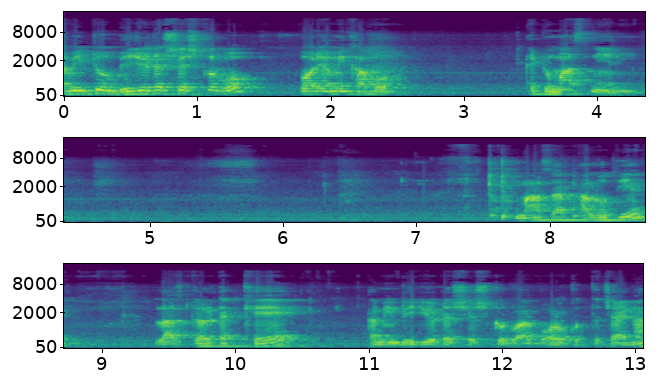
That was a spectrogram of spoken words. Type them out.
আমি একটু ভিডিওটা শেষ করব, পরে আমি খাব। একটু মাছ নিয়ে নিই। মাছ আর আলু দিয়ে লাস্ট গালটা খেয়ে আমি ভিডিওটা শেষ করব, আর বড় করতে চাই না।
